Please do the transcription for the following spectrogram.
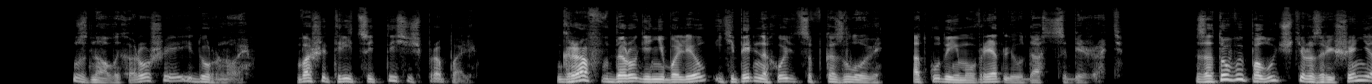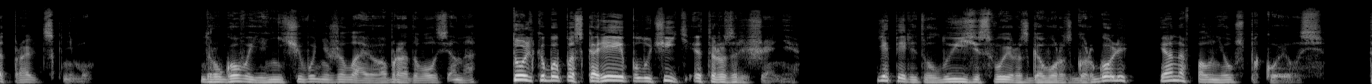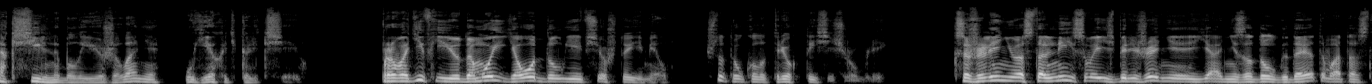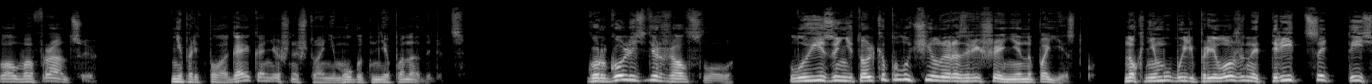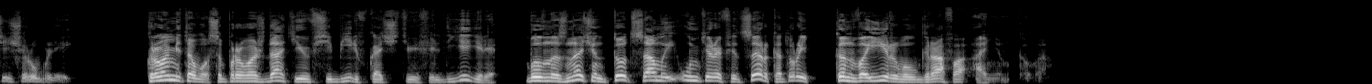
Узнал и хорошее, и дурное. Ваши тридцать тысяч пропали. Граф в дороге не болел и теперь находится в Козлове, откуда ему вряд ли удастся бежать. Зато вы получите разрешение отправиться к нему. Другого я ничего не желаю, обрадовалась она. Только бы поскорее получить это разрешение. Я передал Луизе свой разговор с Горголи и она вполне успокоилась. Так сильно было ее желание уехать к Алексею. Проводив ее домой, я отдал ей все, что имел, что-то около трех тысяч рублей. К сожалению, остальные свои сбережения я незадолго до этого отослал во Францию, не предполагая, конечно, что они могут мне понадобиться. Горголи сдержал слово. Луиза не только получила разрешение на поездку, но к нему были приложены 30 тысяч рублей. Кроме того, сопровождать ее в Сибирь в качестве фельдъегеря был назначен тот самый унтер-офицер, который конвоировал графа Анненкова.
